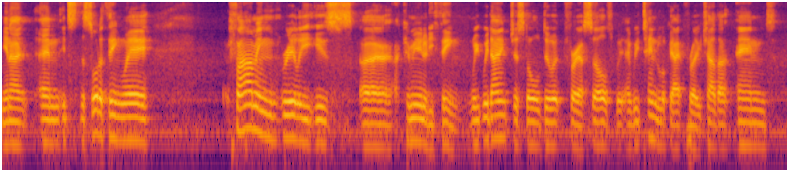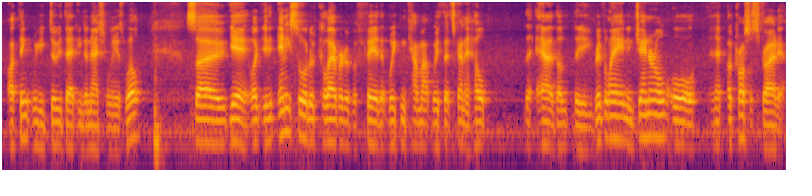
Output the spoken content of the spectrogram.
You know, and it's the sort of thing where farming really is uh, a community thing. We, we don't just all do it for ourselves, we, and we tend to look out for each other, and I think we do that internationally as well. So yeah, like any sort of collaborative affair that we can come up with that's going to help the, uh, the the Riverland in general or uh, across Australia,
